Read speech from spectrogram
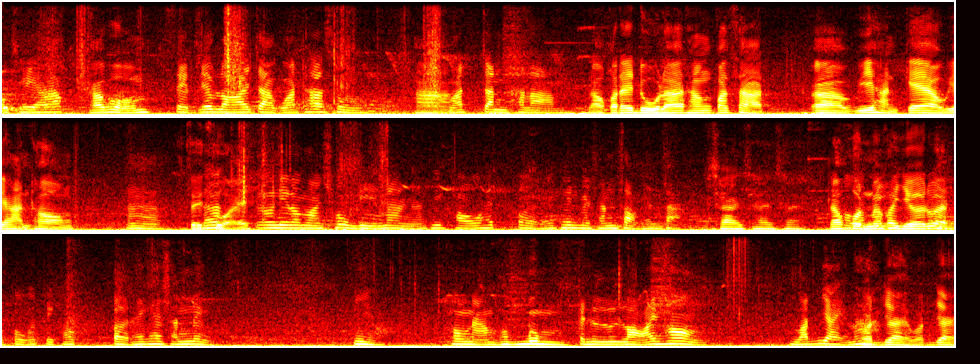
โอเคครับ ครับผม เสร็จเรียบร้อยจากวัดท่าสุงอ่าวัดจันทรามเราก็ได้ดูแล้วทั้งปราสาทอ่าวิหารแก้ววิหารทอง อ่าสวยๆแล้ววันนี้เรามาโชคดีมากนะที่เขาให้เปิดให้ขึ้นไปชั้นสองชั้นสามใช่ใช่ใช่แล้วคนไม่ค่อยเยอะด้วย ปกติเขาเปิดให้แค่ชั้นหนึ่งนี่ห้องน้ำเขาบึมเป็นร้อยห้อง วัดใหญ่มากวัดใหญ่วัดใหญ่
